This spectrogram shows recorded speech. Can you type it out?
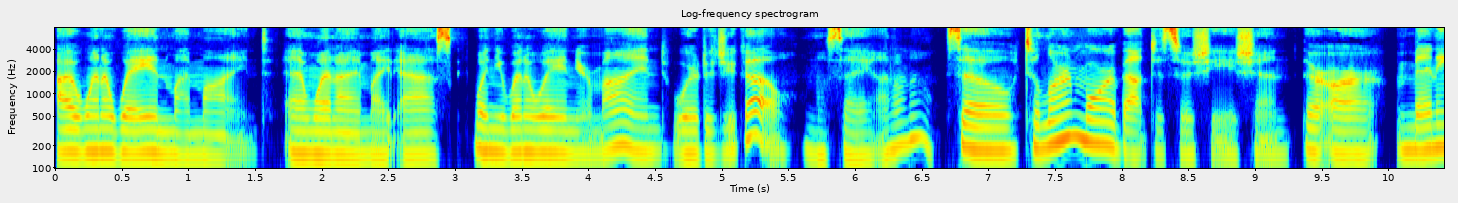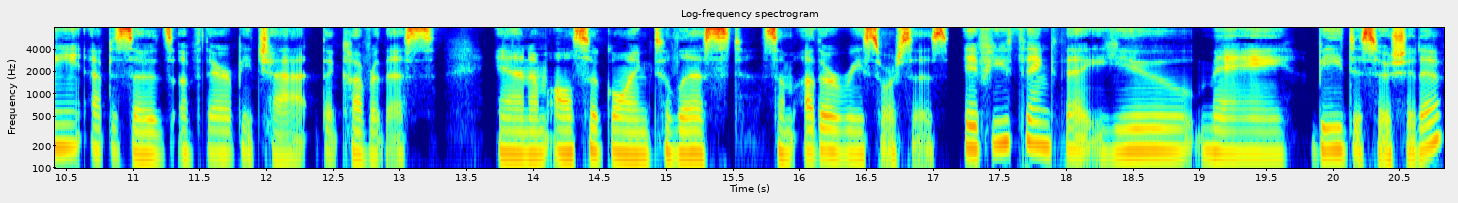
I went away in my mind. And when I might ask, when you went away in your mind, where did you go? And they'll say, I don't know. So, to learn more about dissociation, there are many episodes of Therapy Chat that cover this and I'm also going to list some other resources. If you think that you may be dissociative,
